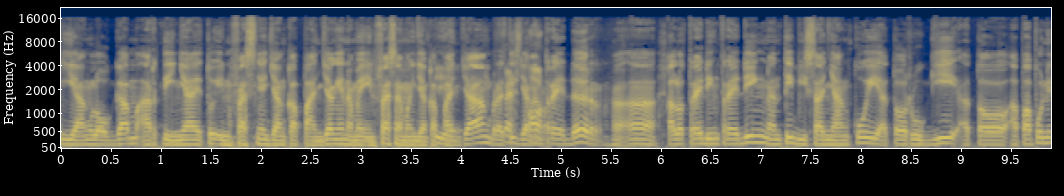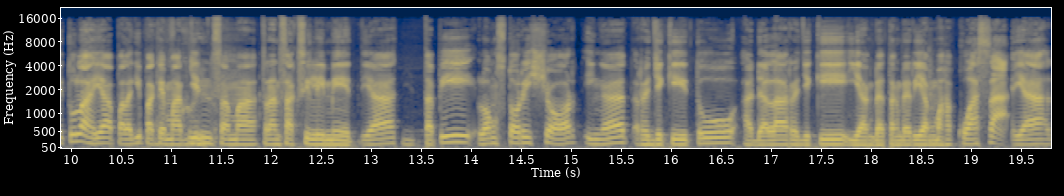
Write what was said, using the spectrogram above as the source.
yang logam artinya itu investnya jangka panjang ya namanya invest emang jangka Iya, panjang berarti investor. jangan trader. Heeh. Kalau trading trading nanti bisa nyangkui atau rugi atau apa pun itulah ya apalagi pakai margin sama transaksi limit ya. Tapi long story short ingat rezeki itu adalah rezeki yang datang dari yang maha kuasa ya.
